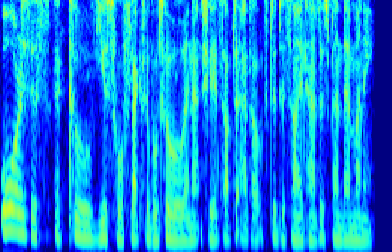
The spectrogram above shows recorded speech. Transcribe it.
Or is this a cool, useful, flexible tool and actually it's up to adults to decide how to spend their money?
